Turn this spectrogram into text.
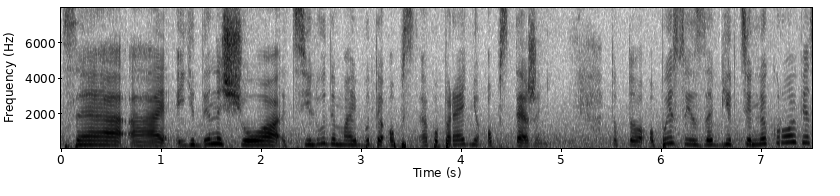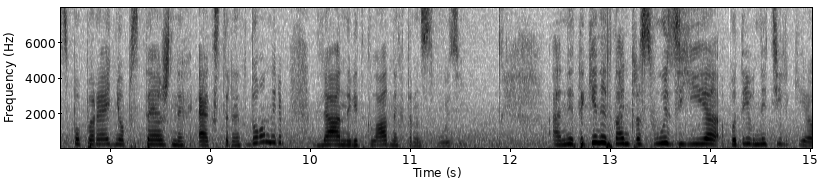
Це єдине, що ці люди мають бути попередньо обстежені. Тобто описує забір цільної крові з попередньо обстежених екстрених донорів для невідкладних трансфузій. Не такі невідкладні трансфузії потрібні не тільки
